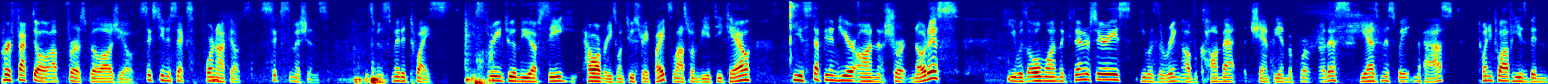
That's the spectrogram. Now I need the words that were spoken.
perfecto up first, Bill Algeo. 16 to 6, four knockouts, six submissions. He's been submitted twice. He's 3 and 2 in the UFC. However, he's won two straight fights, last one via TKO. He is stepping in here on short notice. He was 0-1 in the contender series. He was the Ring of Combat champion before this. He has missed weight in the past. 2012, he's been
